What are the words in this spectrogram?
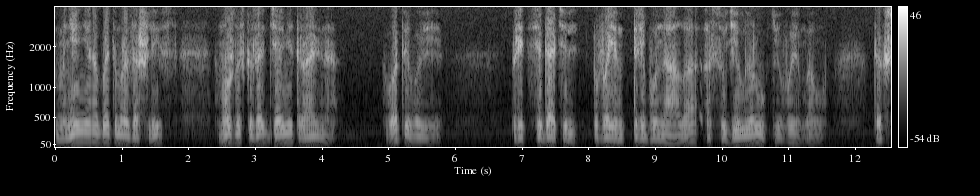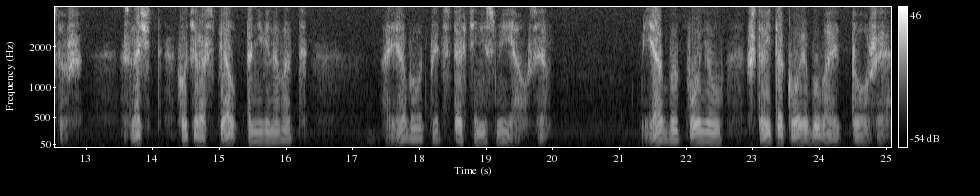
Мнения об этом разошлись, можно сказать, диаметрально. Вот и вы. Председатель воентрибунала осудил и руки вымыл. Так что ж, значит, хоть и распял, а не виноват. А я бы вот, представьте, не смеялся. Я бы понял, что и такое бывает тоже.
